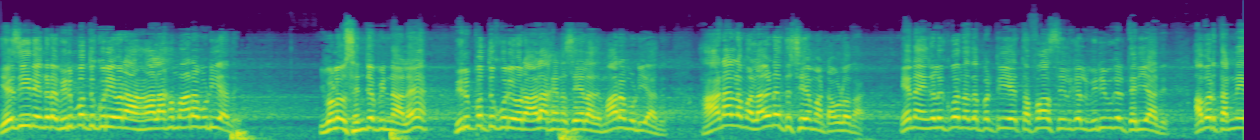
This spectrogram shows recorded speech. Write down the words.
எசீத் எங்கட விருப்பத்துக்குரியவராக ஆளாக மாற முடியாது. இவ்வளவு செஞ்ச பின்னால விருப்பத்துக்குரிய ஒரு ஆளாக என்ன செய்யலாது? மாற முடியாது. ஆனால் நம்ம லக்னத்தை செய்ய மாட்டோம் அவ்வளவுதான். ஏன்னா எங்களுக்கு வந்து அதை பற்றிய தஃபாசில்கள் விரிவுகள் தெரியாது. அவர் தன்னை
